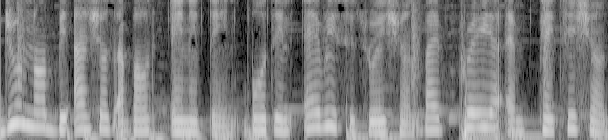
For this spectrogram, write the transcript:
Do not be anxious about anything, but in every situation, by prayer and petition,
